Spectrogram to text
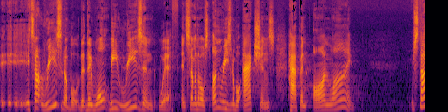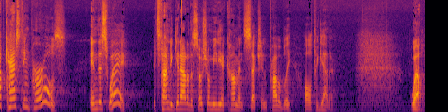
it's not reasonable, that they won't be reasoned with. And some of the most unreasonable actions happen online. Stop casting pearls in this way. It's time to get out of the social media comments section, probably altogether. Well,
